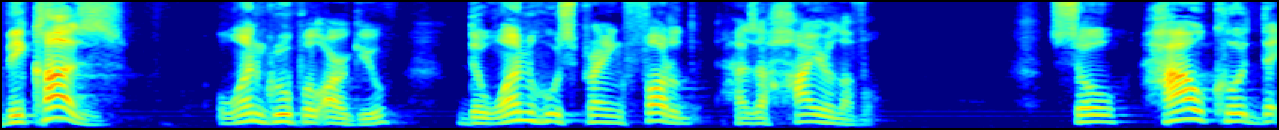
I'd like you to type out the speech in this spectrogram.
Because one group will argue the one who's praying fard has a higher level. So, how could the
